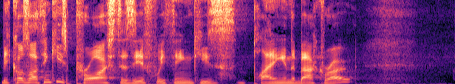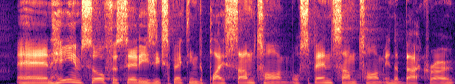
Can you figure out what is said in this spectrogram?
because I think he's priced as if we think he's playing in the back row. And he himself has said he's expecting to play some time or spend some time in the back row.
